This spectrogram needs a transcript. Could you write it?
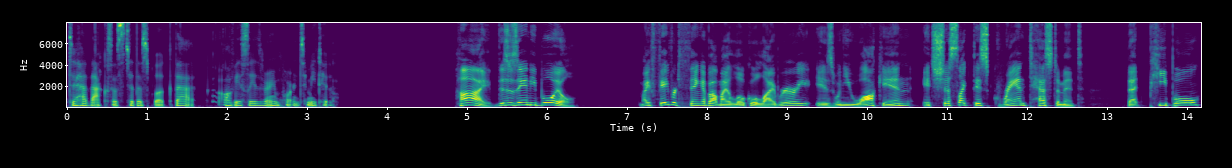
to have access to this book. That obviously is very important to me, too. Hi, this is Andy Boyle. My favorite thing about my local library is when you walk in, it's just like this grand testament that people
